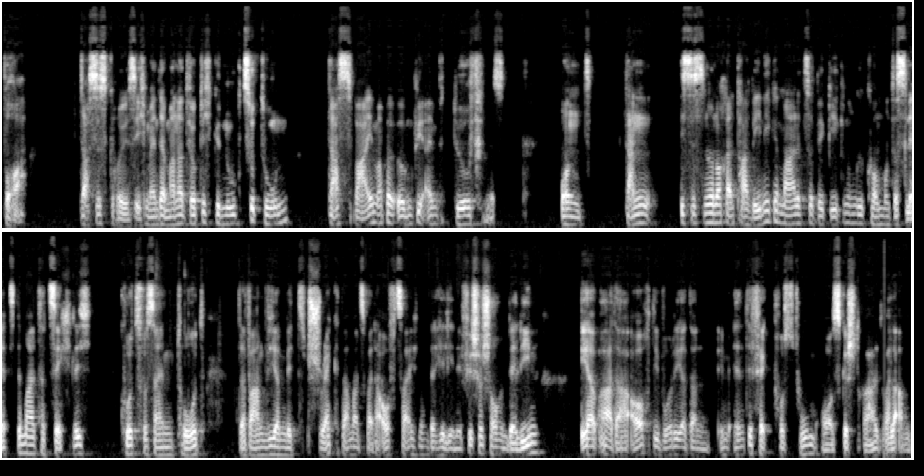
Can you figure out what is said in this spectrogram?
boah, das ist Größe. Ich meine, der Mann hat wirklich genug zu tun. Das war ihm aber irgendwie ein Bedürfnis. Und dann ist es nur noch ein paar wenige Male zur Begegnung gekommen und das letzte Mal tatsächlich kurz vor seinem Tod. Da waren wir mit Shrek damals bei der Aufzeichnung der Helene Fischer Show in Berlin. Er war da auch. Die wurde ja dann im Endeffekt posthum ausgestrahlt, weil er am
